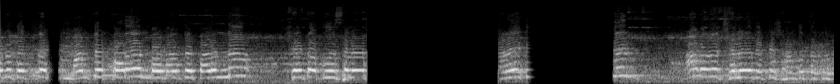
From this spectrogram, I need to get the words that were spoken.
কীভাবে করতে মানতে পারেন বা মানতে পারেন না, সেটা বুঝলে আমাদের ছেলেদেরকে শান্ত থাকুক।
